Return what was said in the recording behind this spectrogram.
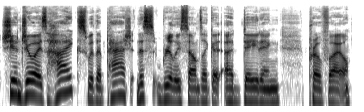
She enjoys hikes with a passion. This really sounds like a, a dating profile.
